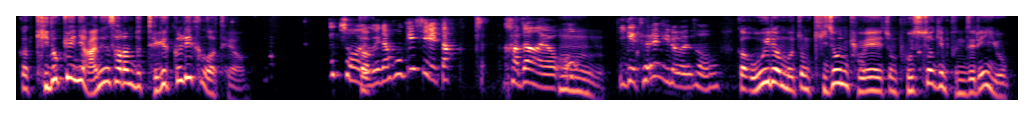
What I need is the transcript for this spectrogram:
그러니까 기독교인이 아닌 사람도 되게 끌릴 것 같아요. 그쵸. 그러니까- 그냥 호기심이 딱 자- 가잖아요. 어 음, 이게 돼 이러면서 그러니까 오히려 뭐 좀 기존 교회 좀 보수적인 분들이 욕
